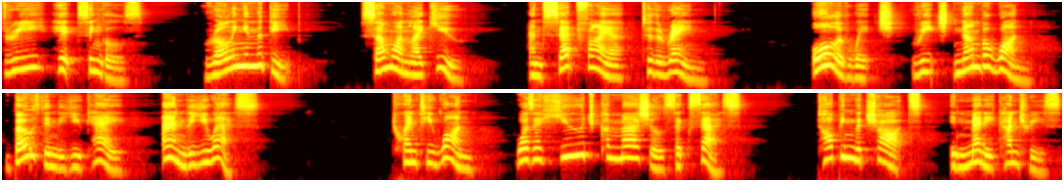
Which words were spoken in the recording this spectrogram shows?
three hit singles Rolling in the Deep, Someone Like You, and Set Fire to the Rain, all of which reached number one both in the UK and the US. 21 was a huge commercial success, topping the charts in many countries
